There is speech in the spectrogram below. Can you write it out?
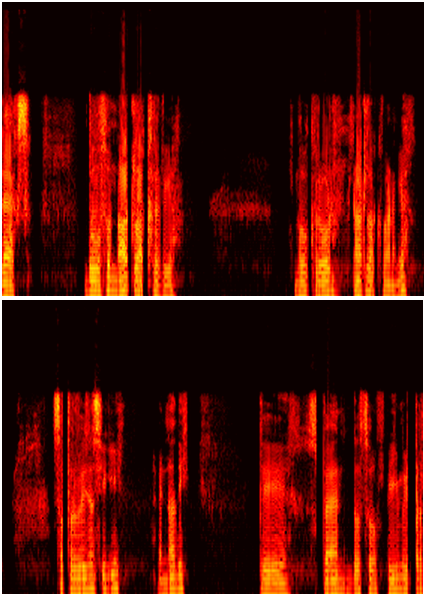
ਲੈਕਸ 259 ਲੱਖ ਰੁਪਇਆ। 2 ਕਰੋੜ 59 ਲੱਖ ਬਣ ਗਿਆ। ਸੁਪਰਵਿਜ਼ਨ ਸੀਗੀ ਇਹਨਾਂ ਦੀ ਤੇ ਸਪੈਨ 220 ਮੀਟਰ।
